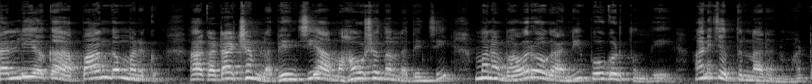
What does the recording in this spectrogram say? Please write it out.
తల్లి యొక్క అపాంగం మనకు ఆ కటాక్షం లభించి ఆ మహౌషధం లభించి మన భవరోగాన్ని పోగొడుతుంది అని చెప్తున్నారన్నమాట.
